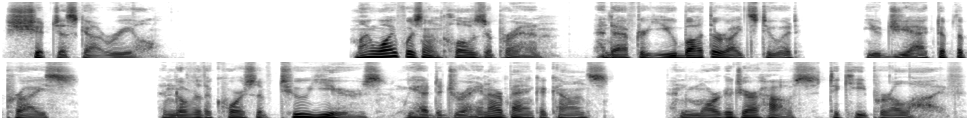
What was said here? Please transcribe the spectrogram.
shit just got real. My wife was on clozapran, and after you bought the rights to it, you jacked up the price, and over the course of two years, we had to drain our bank accounts and mortgage our house to keep her alive.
